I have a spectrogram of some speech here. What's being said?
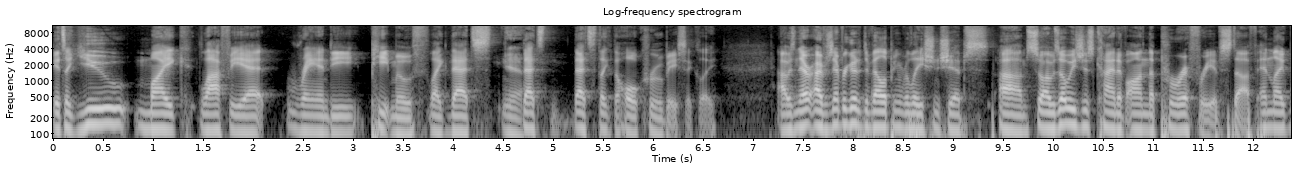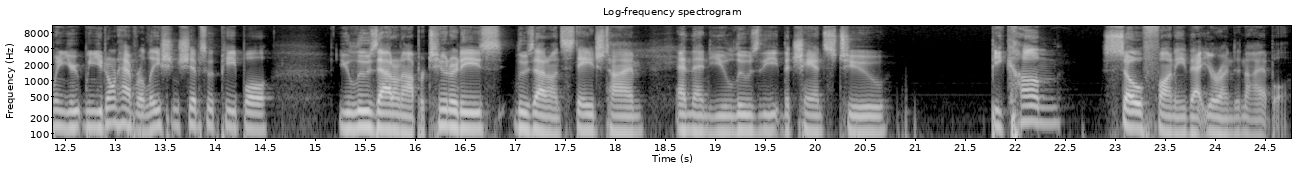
It's like you, Mike, Lafayette, Randy, Pete Muth. Like that's yeah. that's that's like the whole crew basically. I was never I was never good at developing relationships. Um, so I was always just kind of on the periphery of stuff. And like when you when you don't have relationships with people, you lose out on opportunities, lose out on stage time, and then you lose the the chance to become so funny that you're undeniable.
